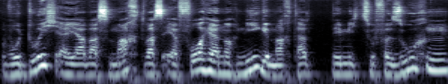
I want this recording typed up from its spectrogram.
wodurch er ja was macht, was er vorher noch nie gemacht hat, nämlich zu versuchen,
